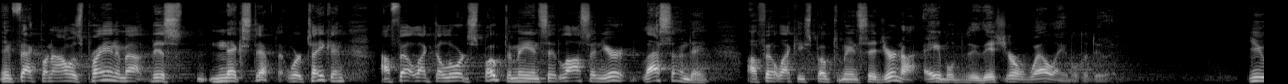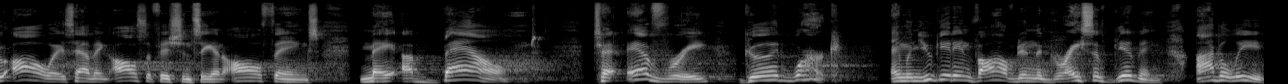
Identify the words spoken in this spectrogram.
In fact, when I was praying about this next step that we're taking, I felt like the Lord spoke to me and said, Lawson, you're, last Sunday, I felt like He spoke to me and said, You're not able to do this, you're well able to do it. You always having all sufficiency in all things may abound to every good work. And when you get involved in the grace of giving, I believe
